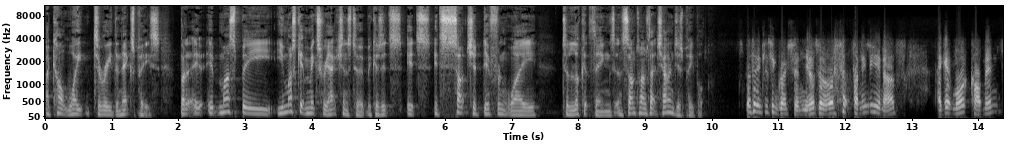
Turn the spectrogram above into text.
I can't wait to read the next piece. But it, it must be you must get mixed reactions to it because it's it's it's such a different way to look at things, and sometimes that challenges people. That's an interesting question. You know, so funnily enough, I get more comments.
